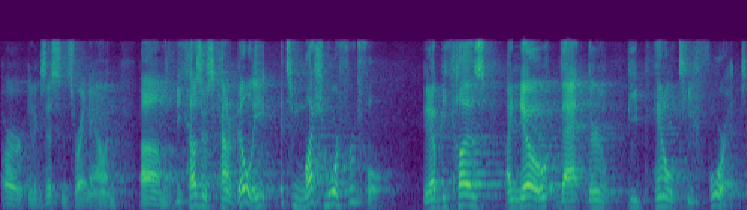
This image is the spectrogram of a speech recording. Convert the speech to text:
are in existence right now, and um, because there's accountability, it's much more fruitful. You know, because I know that there'll be penalty for it.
